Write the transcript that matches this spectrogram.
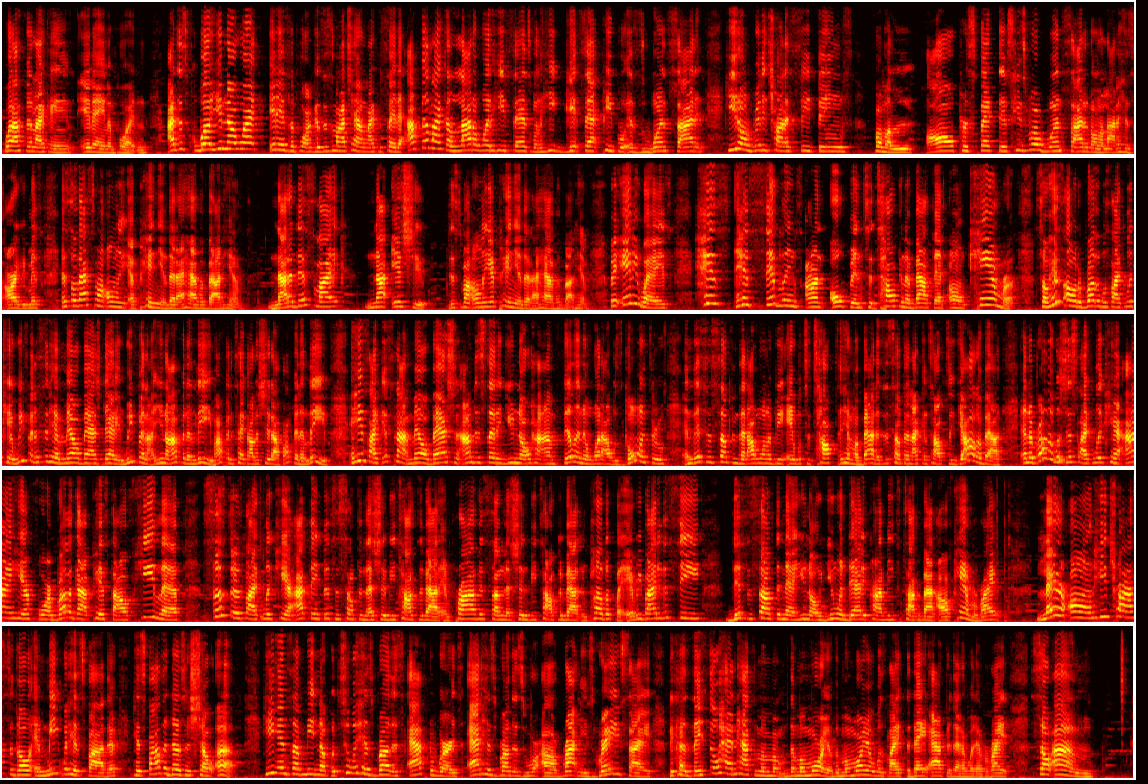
what I feel like ain't it ain't important. I just well, you know what? It is important because it's my channel. Like I say that I feel like a lot of what he says when he gets at people is one sided. He don't really try to see things from a, all perspectives. He's real one sided on a lot of his arguments, and so that's my only opinion that I have about him. Not a dislike, not issue. Just my only opinion that I have about him. But anyways, his his siblings aren't open to talking about that on camera. So his older brother was like, look here, we finna sit here male bash daddy. We finna, you know, I'm finna leave. I'm finna take all the shit off. I'm finna leave. And he's like, it's not male bashing. I'm just letting you know how I'm feeling and what I was going through. And this is something that I want to be able to talk to him about. Is this something I can talk to y'all about? And the brother was just like, look here, I ain't here for it. Brother got pissed off. He left. Sister's like, look here, I think this is something that should be talked about in private, something that shouldn't be talked about in public for everybody to see. This is something that, you know, you and daddy probably need to talk about off camera, right? Later on, he tries to go and meet with his father. His father doesn't show up. He ends up meeting up with two of his brothers afterwards at his brother's uh, Rodney's gravesite because they still hadn't had the, mem the memorial. The memorial was like the day after that or whatever, right? So, um,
